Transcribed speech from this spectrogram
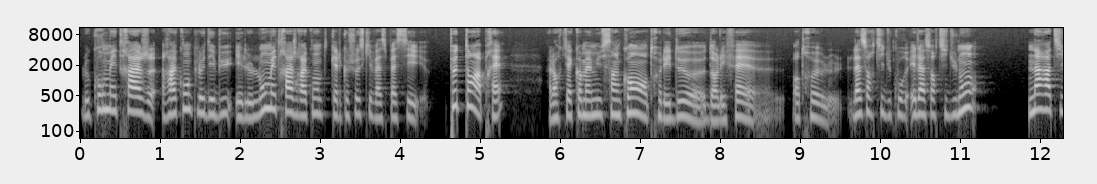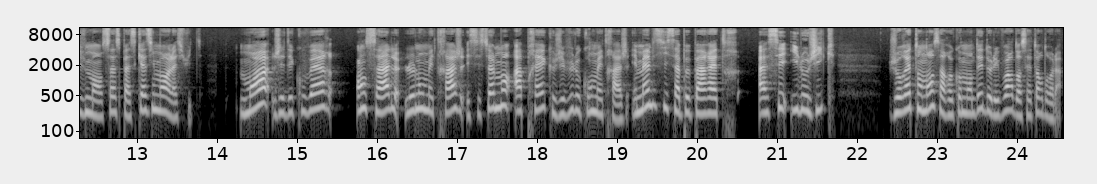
Le court métrage raconte le début et le long métrage raconte quelque chose qui va se passer peu de temps après, alors qu'il y a quand même eu cinq ans entre les deux euh, dans les faits, euh, entre la sortie du court et la sortie du long narrativement, ça se passe quasiment à la suite. Moi, j'ai découvert en salle le long métrage et c'est seulement après que j'ai vu le court métrage. Et même si ça peut paraître assez illogique, j'aurais tendance à recommander de les voir dans cet ordre-là.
